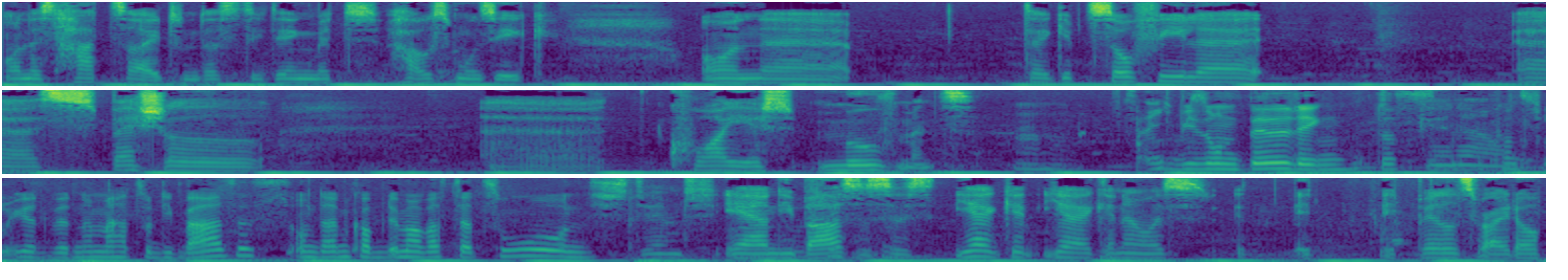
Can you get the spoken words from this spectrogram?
Und es hat Zeit. Und das ist die Ding mit Hausmusik. Und äh, da gibt es so viele äh, special äh, quiet movements. Das ist eigentlich wie so ein Building, das Genau. konstruiert wird. Ne? Man hat so die Basis und dann kommt immer was dazu und Stimmt. Ja, und die Basis ist, ja, ge ja genau, es, it, it, it builds right up.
